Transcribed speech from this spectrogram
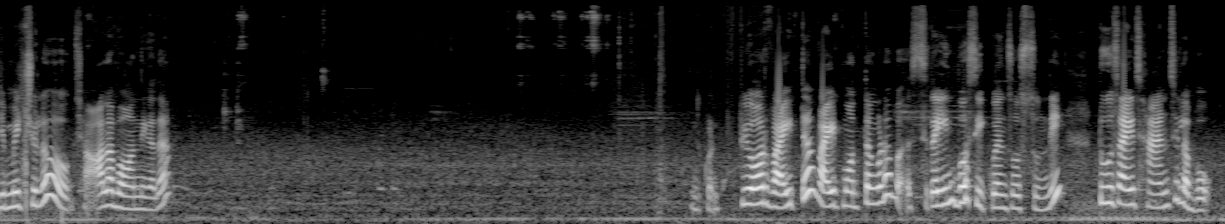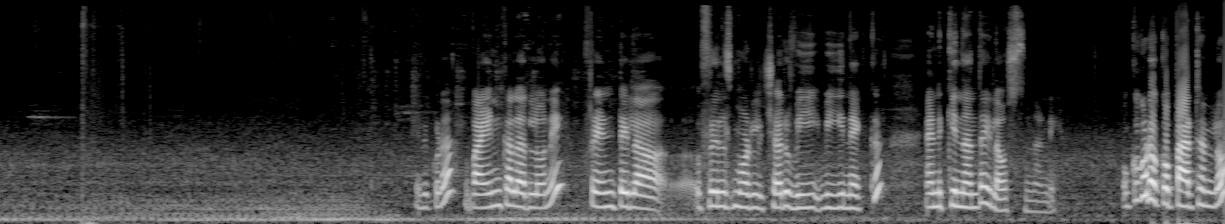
జిమ్మిచ్చులో చాలా బాగుంది కదా. ప్యూర్ వైట్ వైట్ మొత్తం కూడా రెయిన్బో సీక్వెన్స్ వస్తుంది. టూ సైడ్స్ హ్యాండ్స్ ఇలా బో. ఇది కూడా వైన్ కలర్లోనే ఫ్రంట్ ఇలా ఫ్రిల్స్ మోడల్ ఇచ్చారు వి వి నెక్ అండ్ కిందంతా ఇలా వస్తుందండి. ఒక్కొక్కటి ఒక్కో ప్యాటర్న్లో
